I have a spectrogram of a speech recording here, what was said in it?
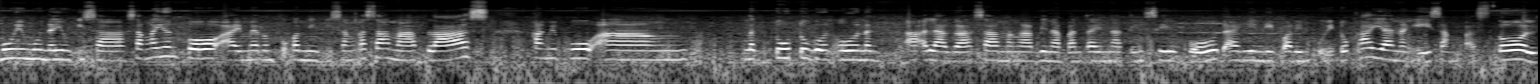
muwi muna yung isa. Sa ngayon po ay meron po kaming isang kasama plus kami po ang nagtutugon o nag-aalaga sa mga binabantay nating siko dahil hindi pa rin po ito kaya ng isang pastol.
